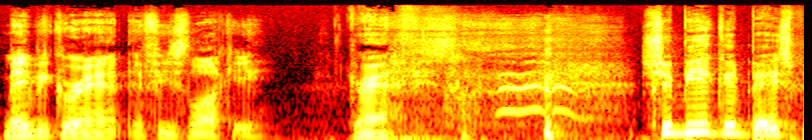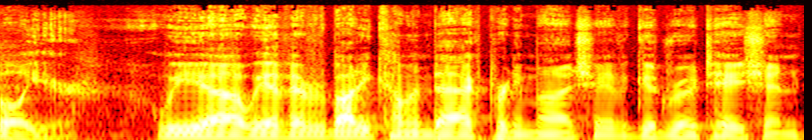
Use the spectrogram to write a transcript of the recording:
maybe Grant if he's lucky. Grant if he's like- should be a good baseball year. We uh, we have everybody coming back pretty much. We have a good rotation.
